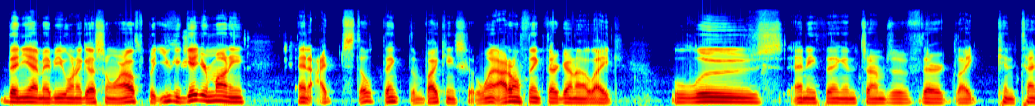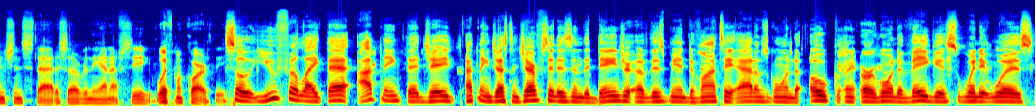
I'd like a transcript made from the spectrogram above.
then yeah, maybe you want to go somewhere else. But you could get your money, and I still think the Vikings could win. I don't think they're gonna like lose anything in terms of their like contention status over in the NFC with McCarthy. So you feel like that? I think that Jay, I think Justin Jefferson is in the danger of this being Davante Adams going to Oakland or going to Vegas when it was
